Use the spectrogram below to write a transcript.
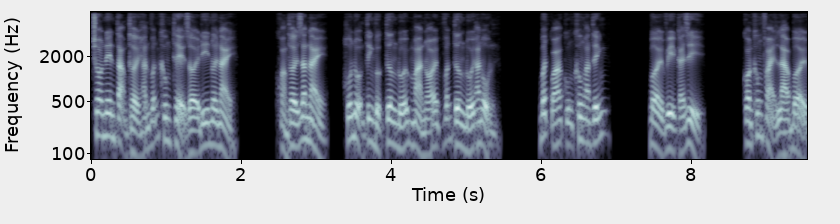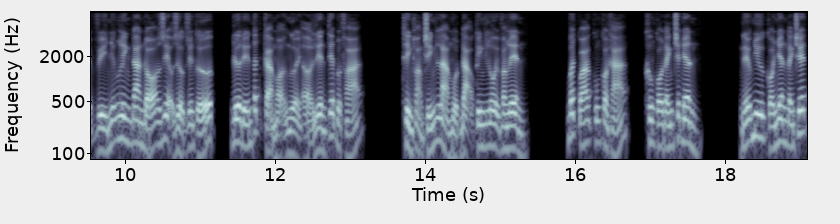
Cho nên tạm thời hắn vẫn không thể rời đi nơi này. Khoảng thời gian này, hỗn độn tinh vực tương đối mà nói vẫn tương đối an ổn. Bất quá cũng không an tĩnh. Bởi vì cái gì? Còn không phải là bởi vì những linh đan đó rượu dược duyên cớ, đưa đến tất cả mọi người ở liên tiếp đột phá. Thỉnh thoảng chính là một đạo kinh lôi vang lên. Bất quá cũng còn khá, không có đánh chết nhân. Nếu như có nhân đánh chết,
